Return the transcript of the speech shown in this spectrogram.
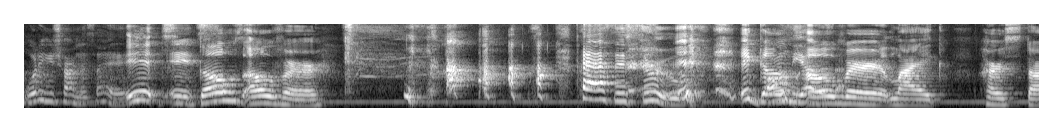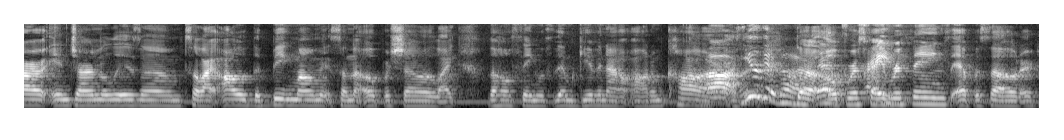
what are you trying to say? It goes over. passes through. it On goes over like her start in journalism to like all of the big moments on the Oprah show, like the whole thing with them giving out all them cards. Ah, you get a card. The That was Oprah's crazy. favorite things episode, or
